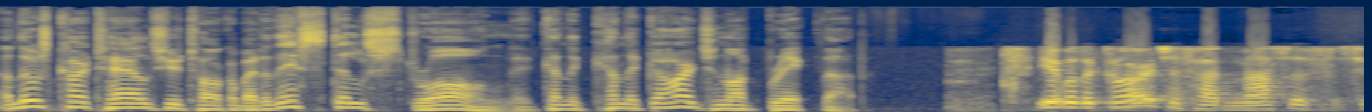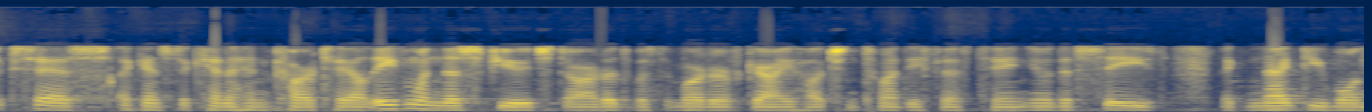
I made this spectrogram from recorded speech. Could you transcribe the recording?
And those cartels you talk about, are they still strong? Can the, can the guards not break that? Yeah, well, the Guards have had massive success against the Kinahan cartel. Even when this feud started with the murder of Gary Hutch in 2015, you know, they've seized like 91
